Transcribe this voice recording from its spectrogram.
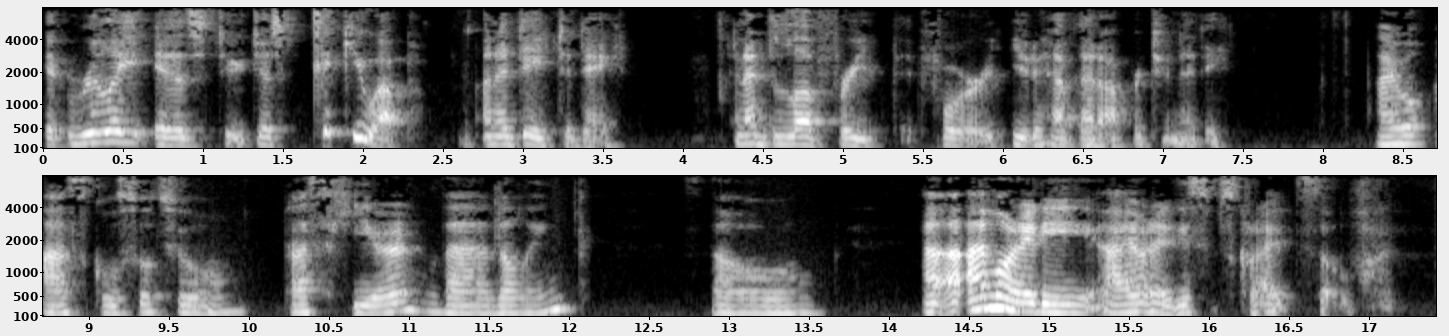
It really is to just pick you up on a day to day. And I'd love for you, for you to have that opportunity. I will ask also to pass here the, the link. So I, am already, I already subscribed. So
